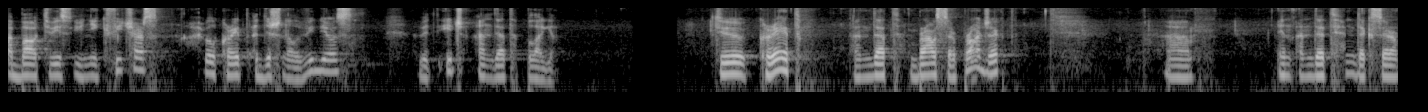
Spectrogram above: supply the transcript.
About these unique features, I will create additional videos with each Undet plugin. To create Undet browser project, uh, in Undet Indexer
